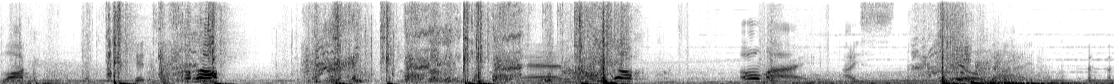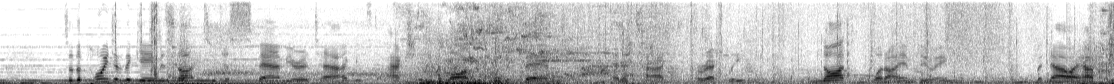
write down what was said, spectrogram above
Block. Hit. And... Oh my! I still died. so the point of the game is not to just spam your attack, it's to actually block, defend, and attack correctly. Not what I am doing. But now I have to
